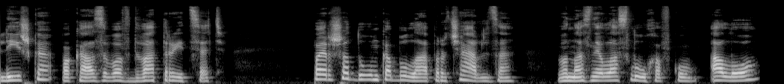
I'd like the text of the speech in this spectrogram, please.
ліжка показував 2.30. Перша думка була про Чарльза. Вона зняла слухавку. Ало?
